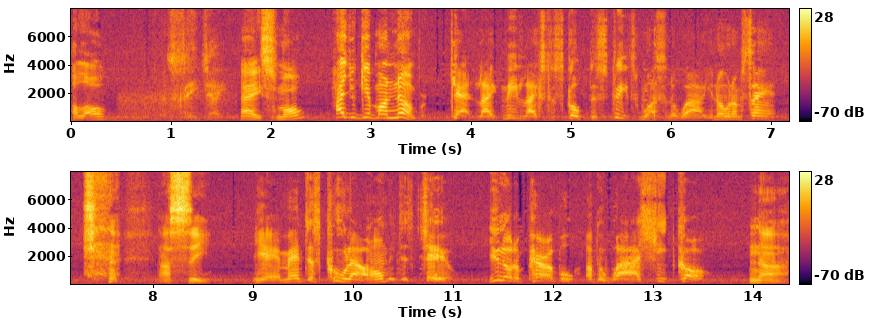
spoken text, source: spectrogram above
Hello? CJ, Hey, Smoke. How you get my number? cat like me likes to scope the streets once in a while, you know what I'm saying? I see. Yeah, man, just cool out, homie. Just chill. You know the parable of the wise sheep call? Nah,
